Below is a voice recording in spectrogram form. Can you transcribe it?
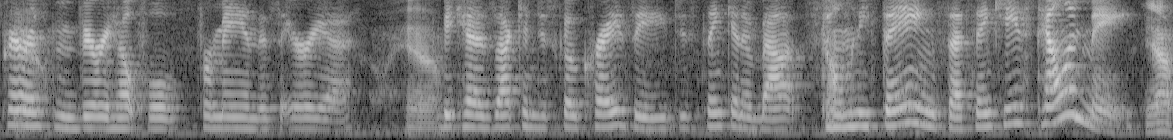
Prayer has been very helpful for me in this area yeah because I can just go crazy just thinking about so many things I think he's telling me yeah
